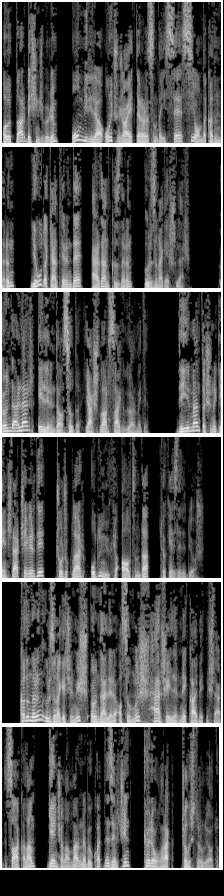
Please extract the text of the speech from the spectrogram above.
Ağıtlar 5. bölüm 11 ila 13. ayetler arasında ise Siyon'da kadınların, Yahuda kentlerinde erden kızların ırzına geçtiler. Önderler ellerinde asıldı, yaşlılar saygı görmedi. Değirmen taşını gençler çevirdi, çocuklar odun yükü altında tökezledi diyor. Kadınların ırzına geçilmiş, önderleri asılmış, her şeylerini kaybetmişlerdi. Sağ kalan genç adamlar Nebukadnezar için köle olarak çalıştırılıyordu.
